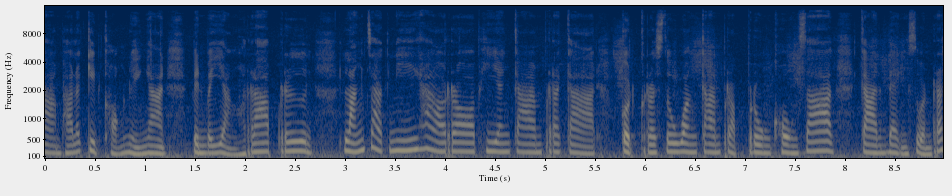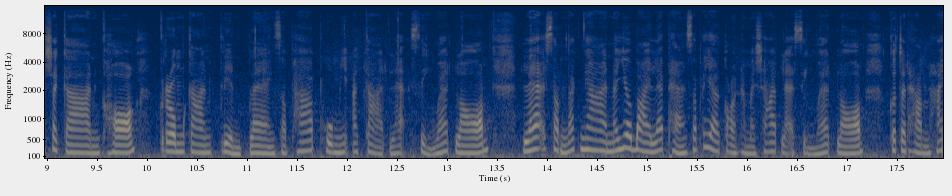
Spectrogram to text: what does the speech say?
ตามภารกิจของหน่วยงาน เป็นไปอย่างราบรื่น หลังจากนี้ค่ะรอเพียงการประกาศกฎกระทรวงการปรับปรุงโครงสร้าง การแบ่งส่วนราชการของกรมการเปลี่ยนปลงสภาพภูมิอากาศ และสิ่งแวดล้อม และสำนักงานนโยบายและแผนทรัพยากรธรรมชาติ และสิ่งแวดล้อม ก็จะทำให้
